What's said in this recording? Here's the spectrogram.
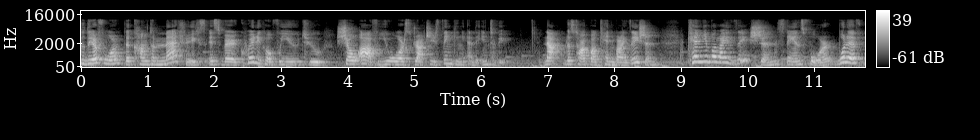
So therefore, the counter metrics is very critical for you to show off your strategic thinking at the interview. Now, let's talk about cannibalization. Cannibalization stands for what if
